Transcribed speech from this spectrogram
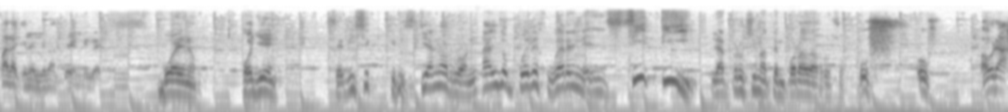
para que le levanten el nivel. Bueno, oye, se dice que Cristiano Ronaldo puede jugar en el City la próxima temporada, Ruso. Uf, uf. Ahora,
